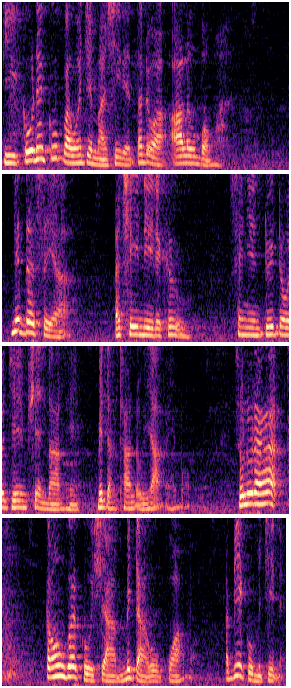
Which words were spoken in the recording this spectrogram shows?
ဒီကိုယ်နဲ့ကိုယ်ပတ်ဝန်းကျင်မှာရှိတဲ့တတ္တဝါအလုံးပေါ်မှာနှစ်သက်စရာအခြေအနေတစ်ခုဆင်ញင်တွေးတောခြင်းဖြင့်သာလင်မေတ္တာထားလို့ရမယ်ပေါ့ဆိုလိုတာက ကောင်းခွက်ကိုရှာမေတ္တာကိုပွားပေါ့အပြစ်ကိုမကြည့်နဲ့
